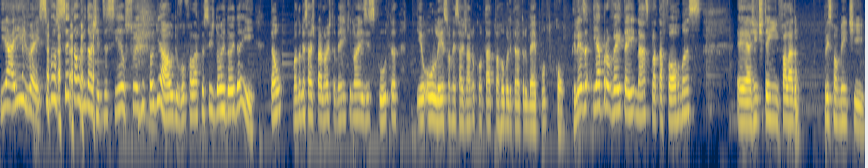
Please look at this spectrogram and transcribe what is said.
E aí, velho, se você tá ouvindo a gente diz assim, eu sou editor de áudio, vou falar com esses dois doidos aí. Então, manda mensagem para nós também que nós escuta eu, ou lê sua mensagem lá no contato literaturabr.com, beleza? E aproveita aí nas plataformas. É, a gente tem falado principalmente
